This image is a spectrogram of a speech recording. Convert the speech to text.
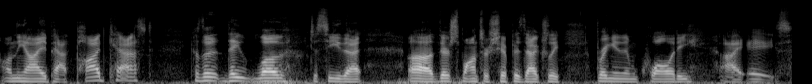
on the IAPath podcast because they love to see that uh, their sponsorship is actually bringing them quality IAs.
